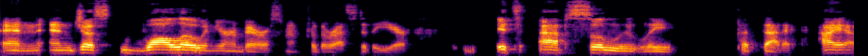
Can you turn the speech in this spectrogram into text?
and and just wallow in your embarrassment for the rest of the year. It's absolutely pathetic. I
